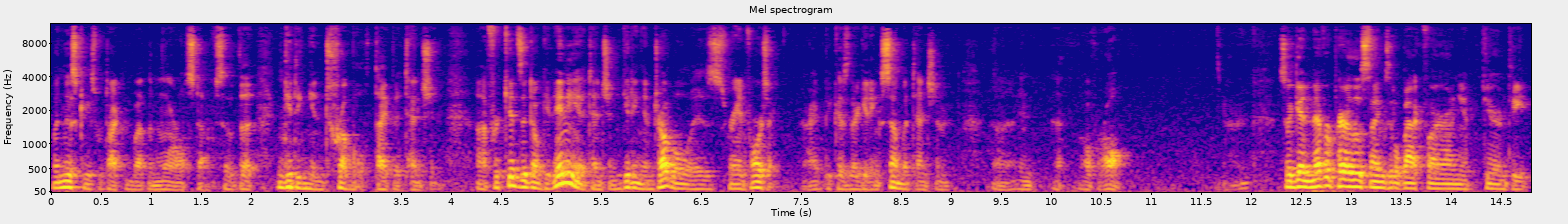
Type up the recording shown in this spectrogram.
But in this case we're talking about the moral stuff. So the getting in trouble type attention. Uh, for kids that don't get any attention getting in trouble is reinforcing right because they're getting some attention uh, in, uh, overall. So again never pair those things. It'll backfire on you guaranteed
